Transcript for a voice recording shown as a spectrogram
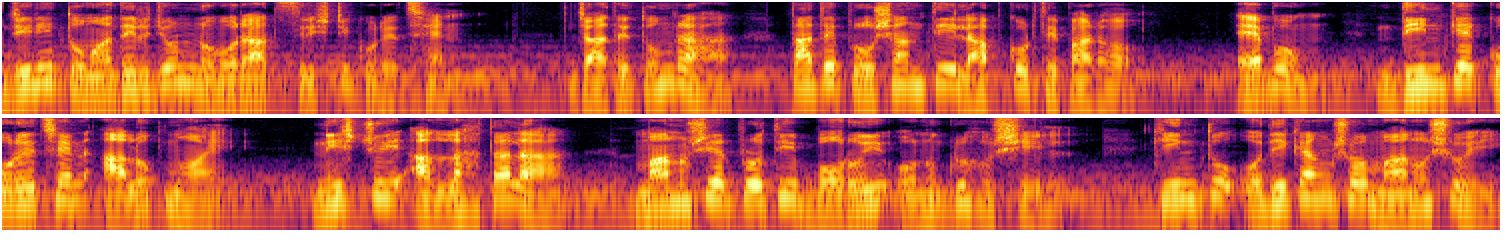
যিনি তোমাদের জন্য রাত সৃষ্টি করেছেন, যাতে তোমরা তাতে প্রশান্তি লাভ করতে পারো এবং দিনকে করেছেন আলোকময়। নিশ্চয়ই আল্লাহতালা মানুষের প্রতি বড়ই অনুগ্রহশীল, কিন্তু অধিকাংশ মানুষই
